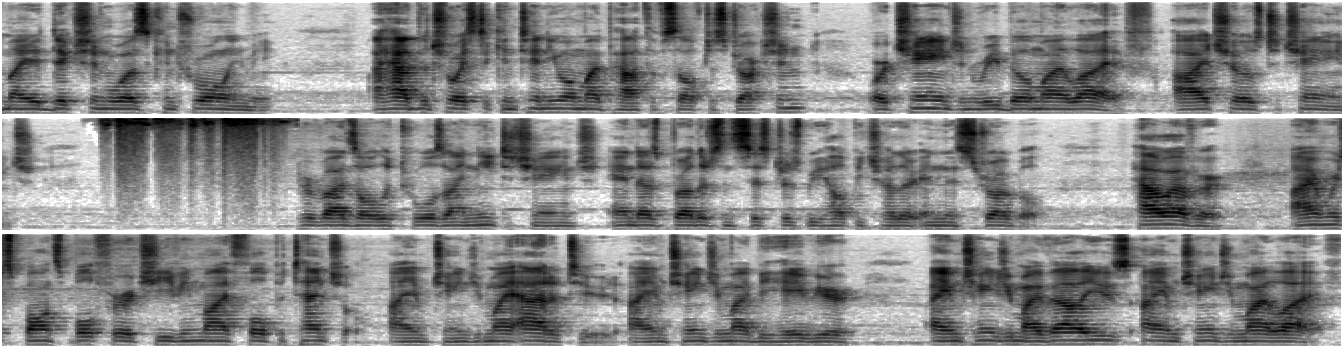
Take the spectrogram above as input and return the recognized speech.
My addiction was controlling me. I had the choice to continue on my path of self destruction or change and rebuild my life. I chose to change. It provides all the tools I need to change, and as brothers and sisters, we help each other in this struggle. However, I am responsible for achieving my full potential. I am changing my attitude. I am changing my behavior. I am changing my values. I am changing my life.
